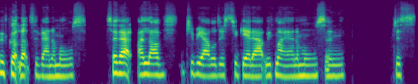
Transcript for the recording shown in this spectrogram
We've got lots of animals. So that I love to be able just to get out with my animals and just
